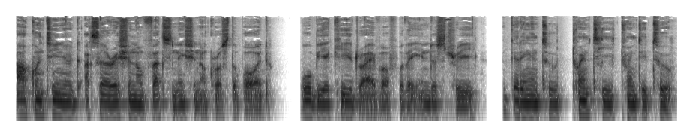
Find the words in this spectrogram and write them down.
our continued acceleration of vaccination across the board will be a key driver for the industry getting into 2022.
